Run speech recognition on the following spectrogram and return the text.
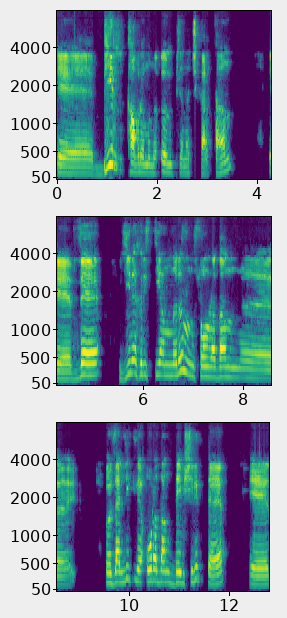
e, bir kavramını ön plana çıkartan e, ve yine Hristiyanların sonradan e, özellikle oradan devşirip de e,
